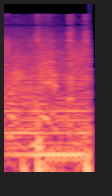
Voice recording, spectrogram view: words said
straight up.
